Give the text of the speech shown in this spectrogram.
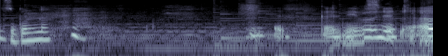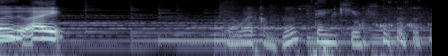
Ozugo, now. Can't even. How do I? You're welcome. Hmm? Thank you.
